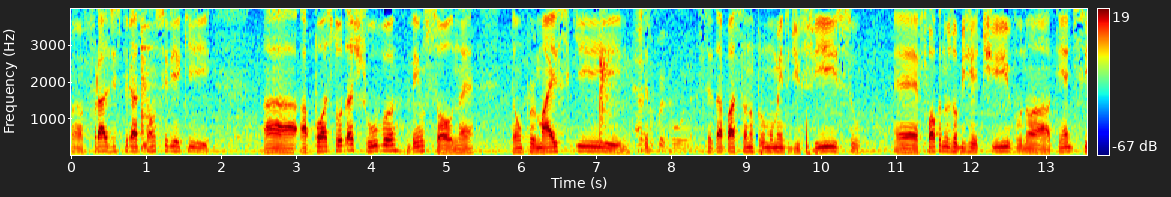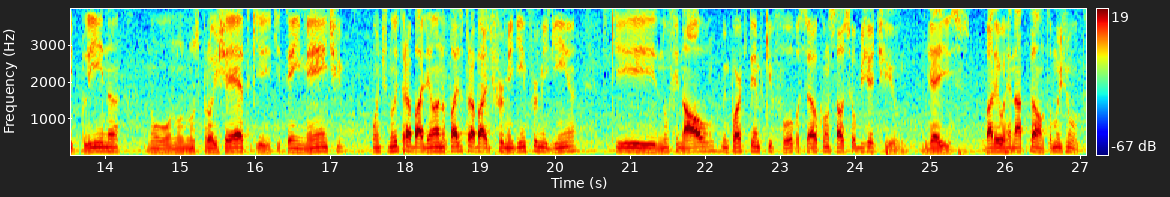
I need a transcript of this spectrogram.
A frase de inspiração seria que a, após toda a chuva vem o sol, né? Então, por mais que você está passando por um momento difícil, é, foca nos objetivos, na, tenha disciplina no, no, nos projetos que, que tem em mente, continue trabalhando, faz o trabalho de formiguinha em formiguinha, que no final, não importa o tempo que for, você vai alcançar o seu objetivo. E é isso. Valeu, Renatão, tamo junto.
